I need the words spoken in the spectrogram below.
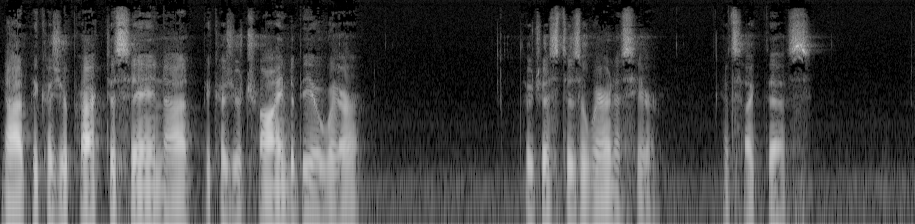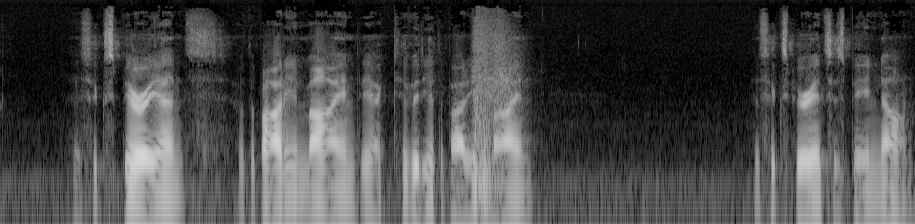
not because you're practicing, not because you're trying to be aware. There just is awareness here. It's like this this experience of the body and mind, the activity of the body and the mind, this experience is being known.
